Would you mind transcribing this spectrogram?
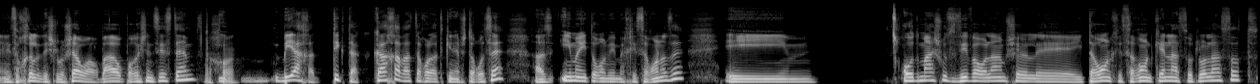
אני זוכר לזה שלושה או ארבעה operation system נכון. ביחד טיק טק ככה ואז אתה יכול להתקין איפה שאתה רוצה אז עם היתרון ועם החיסרון הזה. אה, עוד משהו סביב העולם של אה, יתרון חיסרון כן לעשות לא לעשות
